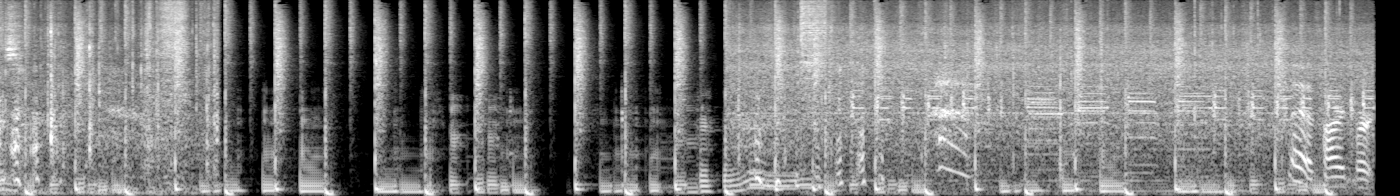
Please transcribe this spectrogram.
is. That's hard work.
